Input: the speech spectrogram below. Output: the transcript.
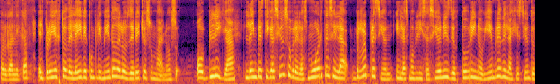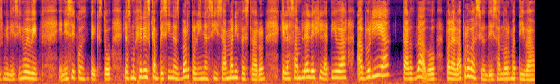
orgánica. El proyecto de ley de cumplimiento de los derechos humanos obliga la investigación sobre las muertes y la represión en las movilizaciones de octubre y noviembre de la gestión 2019. En ese contexto, las mujeres campesinas Bartolina Sisa manifestaron que la Asamblea Legislativa habría tardado para la aprobación de esa normativa.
